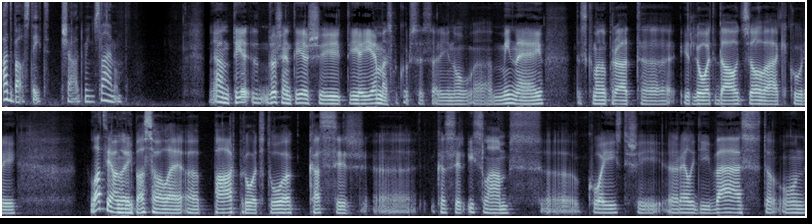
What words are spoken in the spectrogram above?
atbalstīt šādu viņas lēmumu? Jā, nu tie, droši vien tieši tie iemesli, kurus es arī nu, minēju, tas, ka, manuprāt, ir ļoti daudz cilvēki, kuri Latvijā un arī pasaulē pārprot to, kas ir, kas ir islāms, ko īsti šī reliģija vēsta, un,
